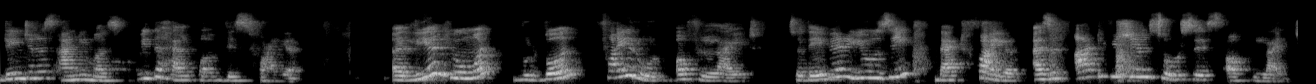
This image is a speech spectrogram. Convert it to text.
dangerous animals with the help of this fire. Earlier human would burn firewood of light. So they were using that fire as an artificial sources of light.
